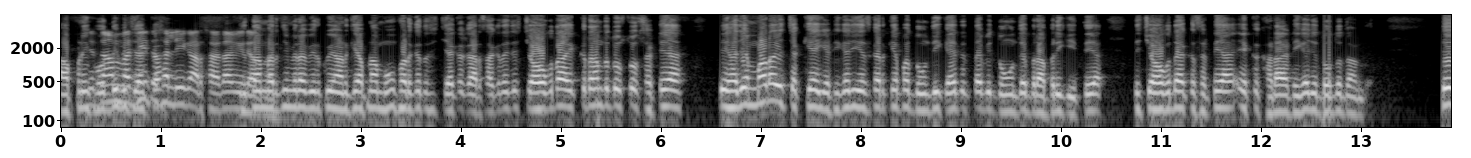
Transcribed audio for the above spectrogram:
ਆਪਣੀ ਖੁਦ ਦੀ ਵੀ ਮਰਜ਼ੀ ਚੈੱਕ ਤਸੱਲੀ ਕਰ ਸਕਦਾ ਵੀਰ ਜਿੱਦਾਂ ਮਰਜ਼ੀ ਮੇਰਾ ਵੀਰ ਕੋਈ ਆਣ ਕੇ ਆਪਣਾ ਮੂੰਹ ਫੜ ਕੇ ਤੁਸੀਂ ਚੈੱਕ ਕਰ ਸਕਦੇ ਜੇ ਚੌਕ ਦਾ ਇੱਕਦਮ ਤਾਂ ਦੋਸਤੋ ਸੱਟਿਆ ਤੇ ਹਜੇ ਮਾੜਾ ਜਿਹਾ ਚੱਕਿਆ ਹੀ ਆ ਠੀਕ ਆ ਜੀ? ਇਸ ਕਰਕੇ ਆਪਾਂ ਦੋਂਦੀ ਕਹਿ ਦਿੱਤਾ ਵੀ ਦੋਂਦ ਦੇ ਬਰਾਬਰ ਕੀਤੇ ਆ ਤੇ ਚੌਕ ਦਾ ਇੱਕ ਸੱਟਿਆ ਇੱਕ ਖੜਾ ਠੀਕ ਆ ਜੀ ਦੁੱਧ ਦੰਦ। ਤੇ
